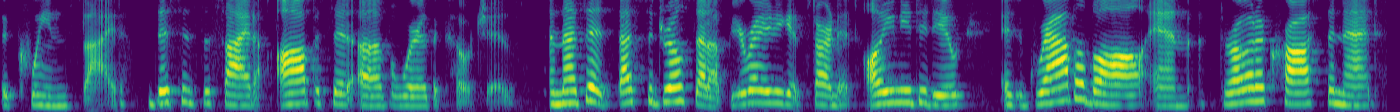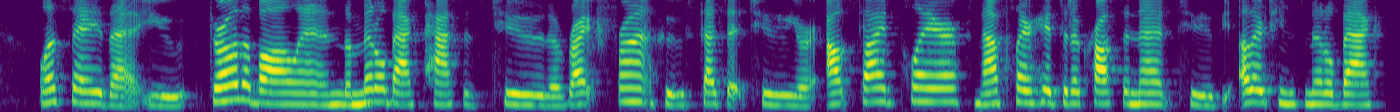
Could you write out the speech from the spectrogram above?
the queen side. This is the side opposite of where the coach is. And that's it. That's the drill setup. You're ready to get started. All you need to do is grab a ball and throw it across the net. Let's say that you throw the ball in, the middle back passes to the right front who sets it to your outside player. That player hits it across the net to the other team's middle back,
